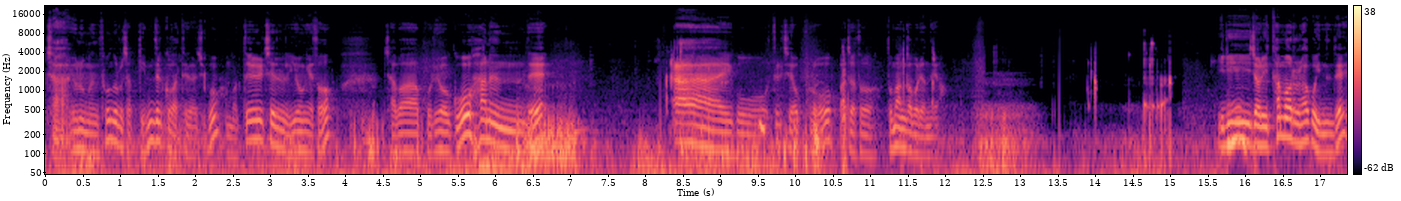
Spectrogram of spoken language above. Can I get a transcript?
자, 요놈은 손으로 잡기 힘들 것 같아가지고 한번 뜰채를 이용해서 잡아보려고 하는데 아이고 뜰채 옆으로 빠져서 도망가 버렸네요. 이리저리 탐험을 하고 있는데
